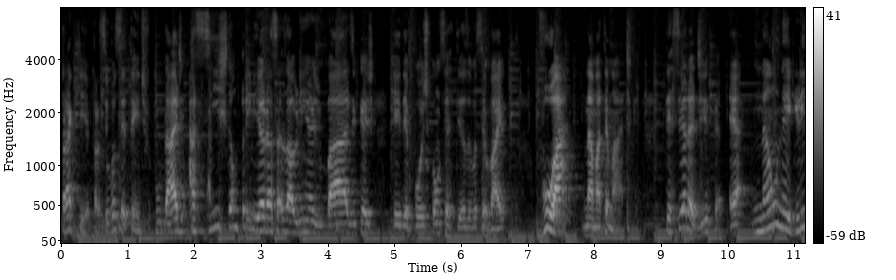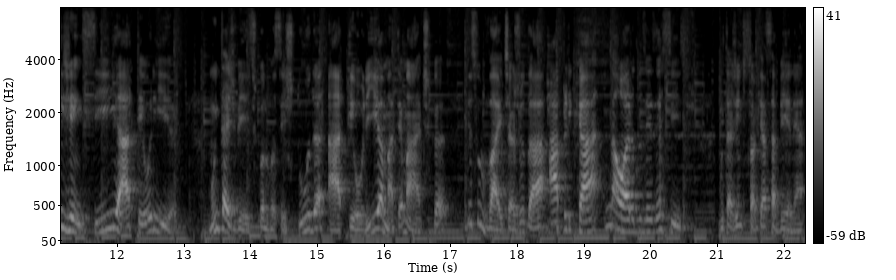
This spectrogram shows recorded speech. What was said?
Para quê? Para se você tem dificuldade, assistam primeiro essas aulinhas básicas, que depois com certeza você vai voar na matemática. Terceira dica é não negligencie a teoria. Muitas vezes, quando você estuda a teoria matemática, isso vai te ajudar a aplicar na hora dos exercícios. Muita gente só quer saber, né?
